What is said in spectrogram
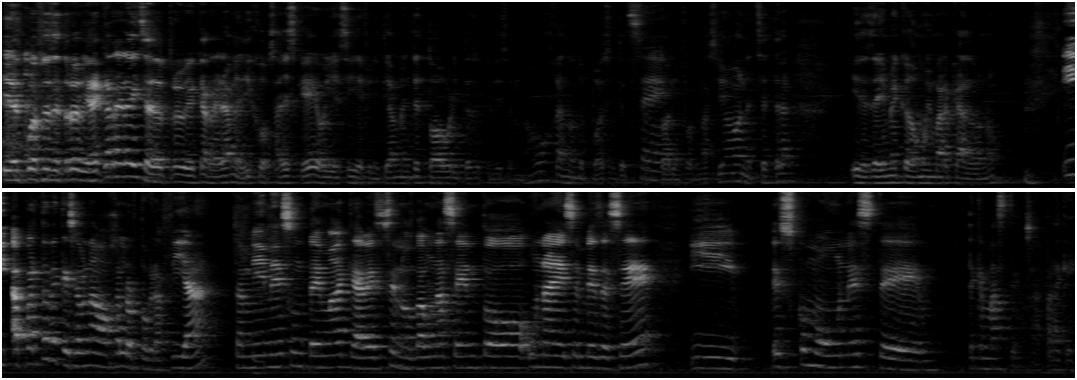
Y, después fue centro de vida y carrera y centro de vida y carrera me dijo, ¿sabes qué? Oye, sí, definitivamente todo ahorita se utiliza en una hoja en donde puedes sintetizar toda la información, etcétera. Y desde ahí me quedó muy marcado, ¿no? Y aparte de que sea una hoja la ortografía, también es un tema que a veces se nos da un acento, una S en vez de C, y es como un, este, te quemaste, o sea, ¿para qué?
